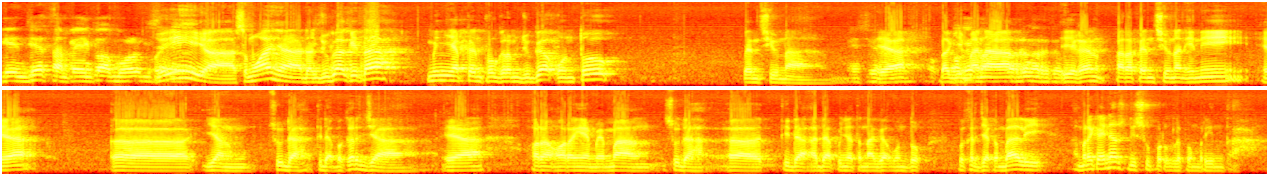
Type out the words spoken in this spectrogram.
Gen Z sampai yang tua boleh bisa. Oh, iya, semuanya dan bisa. juga kita menyiapkan program juga untuk pensiunan. pensiunan. Ya, bagaimana Oke, iya kan para pensiunan ini ya uh, yang sudah tidak bekerja ya orang-orang yang memang sudah uh, tidak ada punya tenaga untuk bekerja kembali Nah, mereka ini harus disupport oleh pemerintah.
